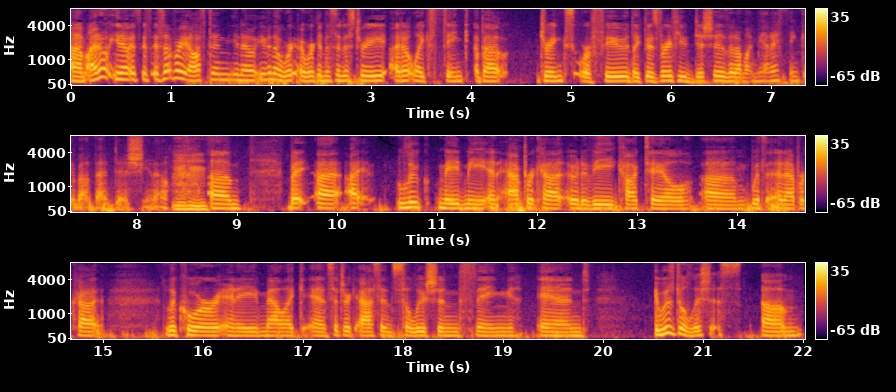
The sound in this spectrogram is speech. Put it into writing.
um, I don't, you know, it's, it's not very often, you know, even though I work in this industry, I don't like think about drinks or food. Like there's very few dishes that I'm like, man, I think about that dish, you know. Mm-hmm. Um, but uh, I, Luke made me an apricot eau de vie cocktail um, with an apricot liqueur and a malic and citric acid solution thing, and it was delicious. Um,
